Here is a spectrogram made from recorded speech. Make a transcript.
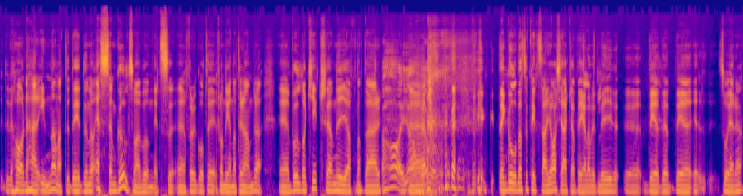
vi hörde här innan att det, det är några SM-guld som har vunnits eh, för att gå till, från det ena till det andra. Eh, Bulldog Kitchen, nyöppnat där. Jaha, ja. Eh. ja, men- Den godaste pizzan jag har käkat i hela mitt liv. Eh, det, det, det, eh, så är det.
